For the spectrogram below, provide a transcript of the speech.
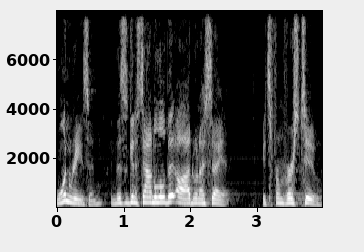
One reason, and this is going to sound a little bit odd when I say it, it's from verse 2.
